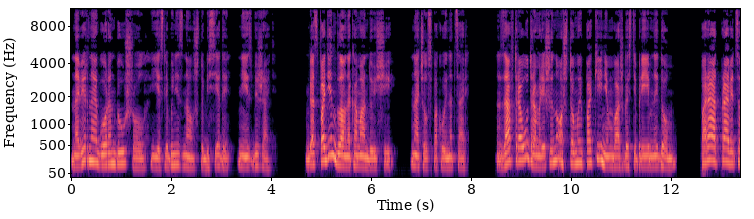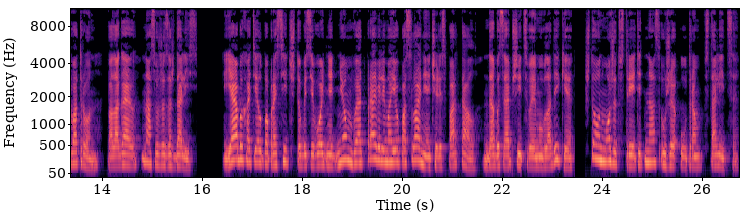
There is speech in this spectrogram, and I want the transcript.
Наверное, Горан бы ушел, если бы не знал, что беседы не избежать. «Господин главнокомандующий», — начал спокойно царь, — «завтра утром решено, что мы покинем ваш гостеприимный дом. Пора отправиться в Атрон. Полагаю, нас уже заждались. Я бы хотел попросить, чтобы сегодня днем вы отправили мое послание через портал, дабы сообщить своему владыке, что он может встретить нас уже утром в столице».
